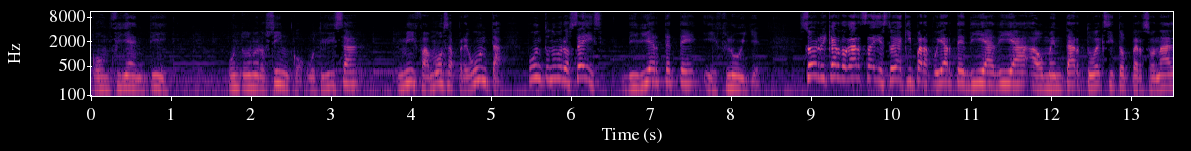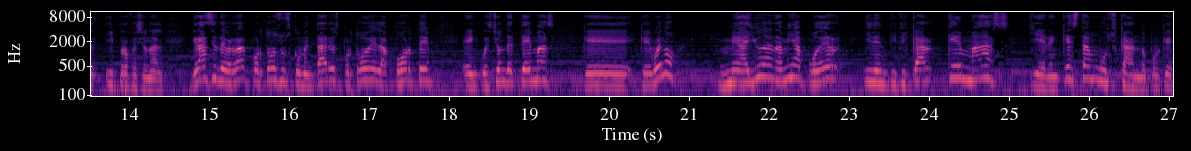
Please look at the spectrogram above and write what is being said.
confía en ti. Punto número cinco, utiliza mi famosa pregunta. Punto número seis, diviértete y fluye. Soy Ricardo Garza y estoy aquí para apoyarte día a día a aumentar tu éxito personal y profesional. Gracias de verdad por todos sus comentarios, por todo el aporte en cuestión de temas que, bueno, me ayudan a mí a poder identificar qué más quieren, qué están buscando, porque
